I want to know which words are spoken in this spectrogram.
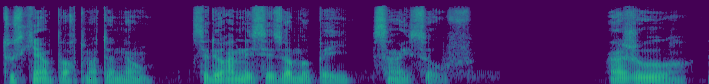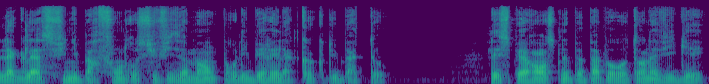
Tout ce qui importe maintenant, c'est de ramener ses hommes au pays, sains et saufs. Un jour, la glace finit par fondre suffisamment pour libérer la coque du bateau. L'Espérance ne peut pas pour autant naviguer.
